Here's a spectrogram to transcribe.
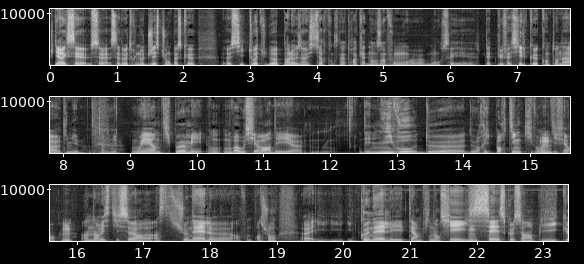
je dirais que c'est, ça, doit être une autre gestion parce que euh, si toi tu dois parler aux investisseurs quand on a 3-4 dans un fonds, bon, c'est peut-être plus facile que quand on a 10 000, 15 000. Oui, un petit peu, mais on, on va aussi avoir des des niveaux de, euh, de, reporting qui vont être mm. différents. Mm. Un investisseur euh, institutionnel, euh, un fonds de pension, il, connaît les termes financiers, il mm. sait ce que ça implique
